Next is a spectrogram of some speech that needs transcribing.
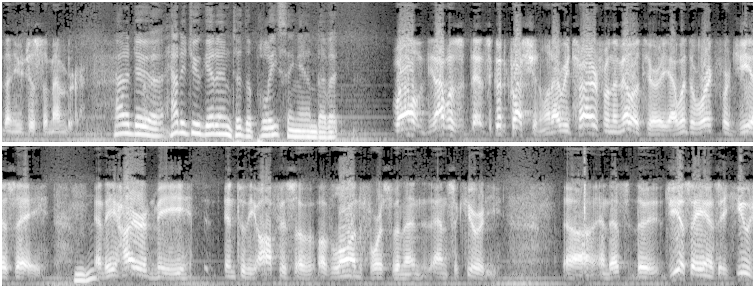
then you're just a member. How did you How did you get into the policing end of it? That was that's a good question. When I retired from the military, I went to work for GSA, and they hired me into the office of, of law enforcement and, and security. Uh, and that's the GSA has a huge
